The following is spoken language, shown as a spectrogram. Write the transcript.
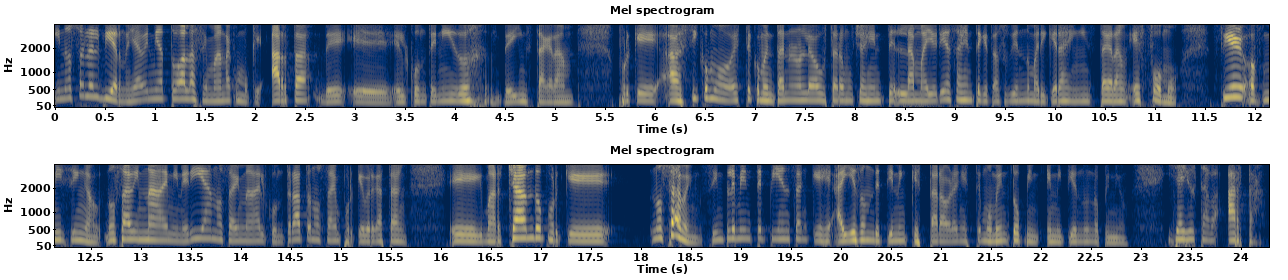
Y no solo el viernes, ya venía toda la semana como que harta de eh, el contenido de Instagram, porque así como este comentario no le va a gustar a mucha gente, la mayoría de esa gente que está subiendo mariqueras en Instagram es FOMO, Fear of Missing Out. No saben nada de minería, no saben nada del contrato, no saben por qué verga están eh, marchando, porque no saben, simplemente piensan que ahí es donde tienen que estar ahora en este momento emitiendo una opinión. Y ya yo estaba harta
